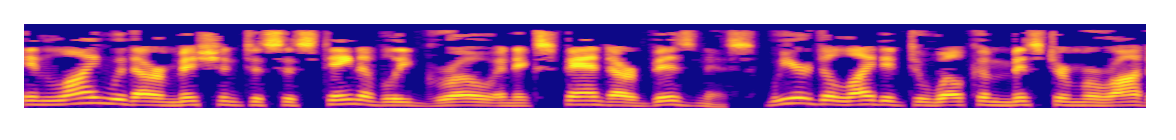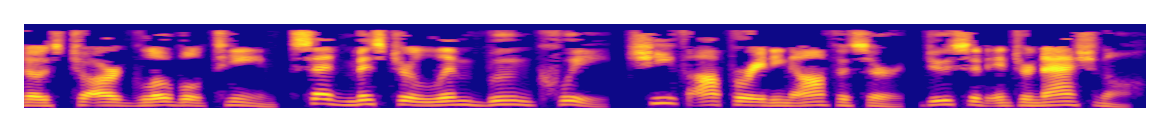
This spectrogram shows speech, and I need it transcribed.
In line with our mission to sustainably grow and expand our business, we are delighted to welcome Mr. Moratos to our global team, said Mr. Lim Boon Kwee, Chief Operating Officer, Dusit International.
